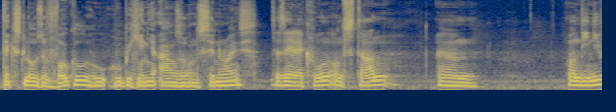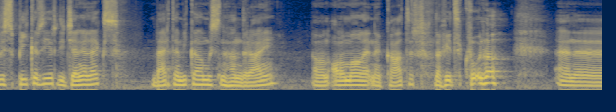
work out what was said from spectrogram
tekstloze vocal. Hoe, hoe begin je aan zo'n Sunrise? Het is eigenlijk gewoon ontstaan um, van die nieuwe speakers hier, die Genelex. Bert en Mika moesten gaan draaien. En we allemaal uit een kater, dat weet ik ook nog. En uh,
